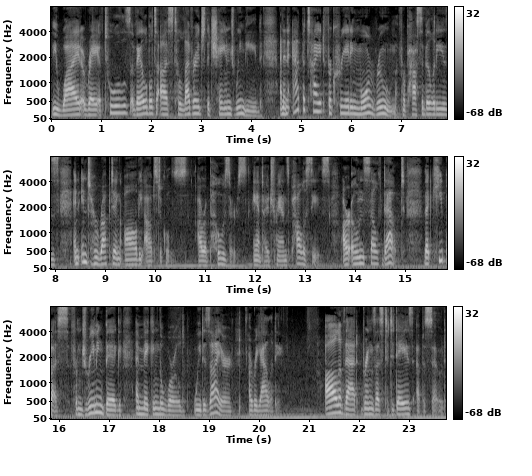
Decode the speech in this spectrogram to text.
the wide array of tools available to us to leverage the change we need, and an appetite for creating more room for possibilities and interrupting all the obstacles our opposers, anti trans policies, our own self doubt that keep us from dreaming big and making the world we desire a reality. All of that brings us to today's episode,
